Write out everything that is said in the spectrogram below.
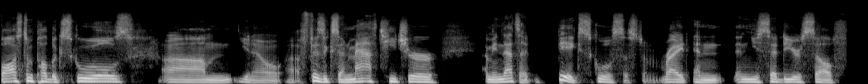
boston public schools um, you know, physics and math teacher. I mean, that's a big school system, right? And and you said to yourself,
